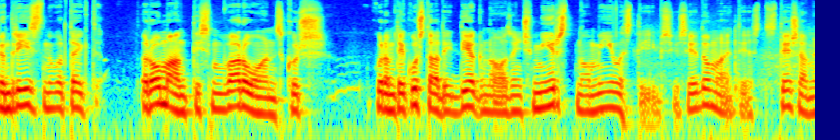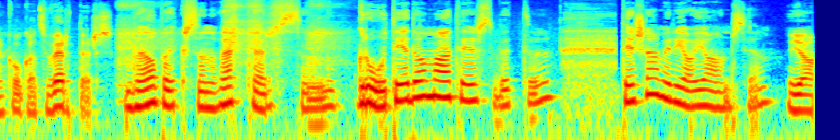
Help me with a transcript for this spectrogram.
gandrīz, nu, var teikt, romantismu varonis, kurš kuram tiek uzstādīta diagnoze, viņš mirst no mīlestības. Jūs iedomājaties, tas tiešām ir kaut kāds verters. Velbeks un verters. Nu, grūti iedomāties, bet uh, tiešām ir jau jauns. Ja? Jā,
